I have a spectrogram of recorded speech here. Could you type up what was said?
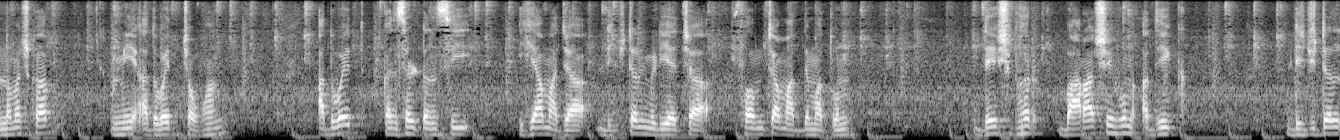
नमस्कार मी अद्वैत चव्हाण. अद्वैत कन्सल्टन्सी ह्या माझ्या डिजिटल मीडियाच्या फर्मच्या माध्यमातून देशभर बाराशेहून अधिक डिजिटल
